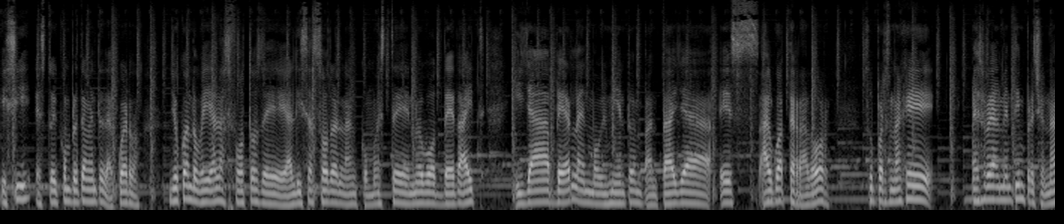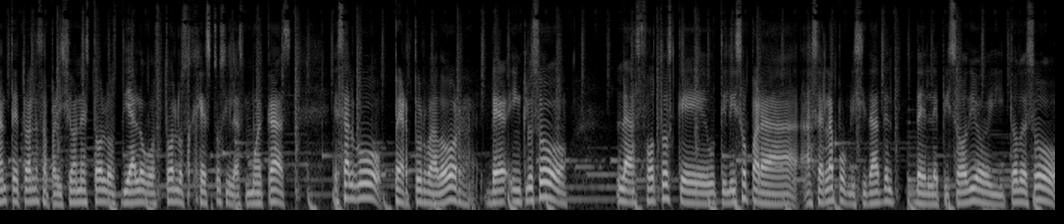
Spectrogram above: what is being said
Y sí, estoy completamente de acuerdo. Yo cuando veía las fotos de Alisa Sutherland como este nuevo Deadite y ya verla en movimiento en pantalla es algo aterrador. Su personaje es realmente impresionante, todas las apariciones, todos los diálogos, todos los gestos y las muecas. Es algo perturbador. Ver, incluso las fotos que utilizo para hacer la publicidad del, episodio y todo eso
